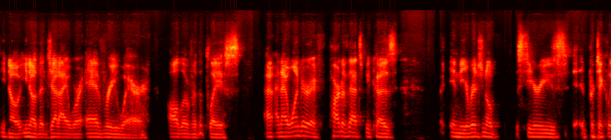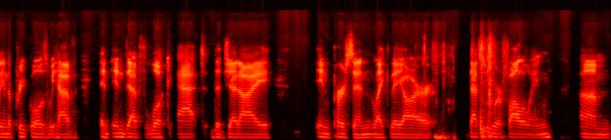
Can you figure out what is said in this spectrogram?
you know you know the jedi were everywhere all over the place. And i wonder if part of that's because in the original series particularly in the prequels we have an in-depth look at the jedi in person like they are that's who we're following. Um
